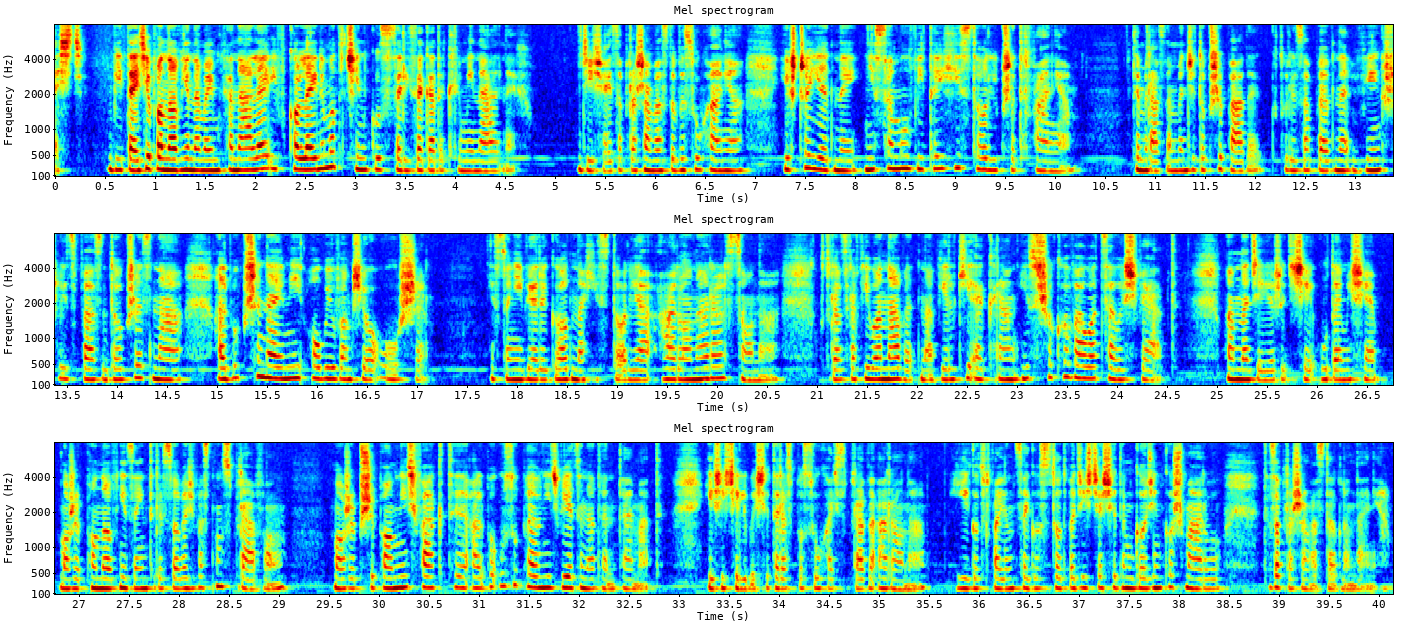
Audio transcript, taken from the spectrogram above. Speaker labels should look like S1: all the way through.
S1: Cześć, witajcie ponownie na moim kanale i w kolejnym odcinku z serii Zagadek Kryminalnych. Dzisiaj zapraszam Was do wysłuchania jeszcze jednej niesamowitej historii przetrwania. Tym razem będzie to przypadek, który zapewne większość z Was dobrze zna, albo przynajmniej obił Wam się o uszy. Jest to niewiarygodna historia Arona Ralsona, która trafiła nawet na wielki ekran i zszokowała cały świat. Mam nadzieję, że dzisiaj uda mi się może ponownie zainteresować Was tą sprawą, może przypomnieć fakty albo uzupełnić wiedzę na ten temat. Jeśli chcielibyście teraz posłuchać sprawy Arona i jego trwającego 127 godzin koszmaru, to zapraszam Was do oglądania.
